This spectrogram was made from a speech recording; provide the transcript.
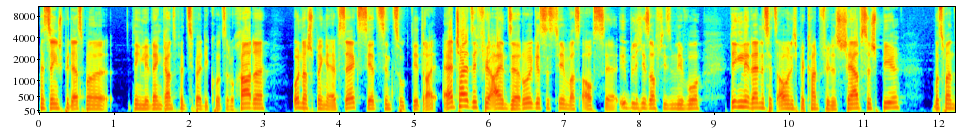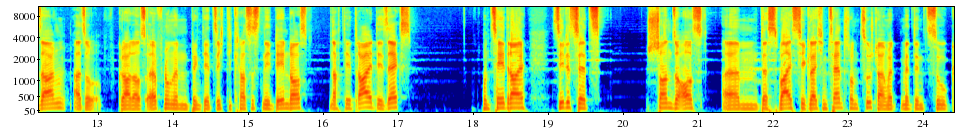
Deswegen spielt erstmal Dingley Deng ganz prinzipiell die kurze Rochade und nach Springer F6 jetzt den Zug D3. Er entscheidet sich für ein sehr ruhiges System, was auch sehr üblich ist auf diesem Niveau. Dingley Dingleden ist jetzt auch nicht bekannt für das schärfste Spiel, muss man sagen. Also gerade aus Öffnungen bringt jetzt nicht die krassesten Ideen raus. Nach D3, D6 und C3 sieht es jetzt schon so aus, ähm, dass Weiß hier gleich im Zentrum zuschlagen wird mit dem Zug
